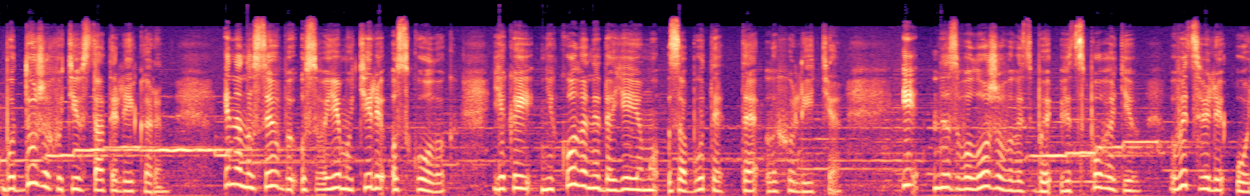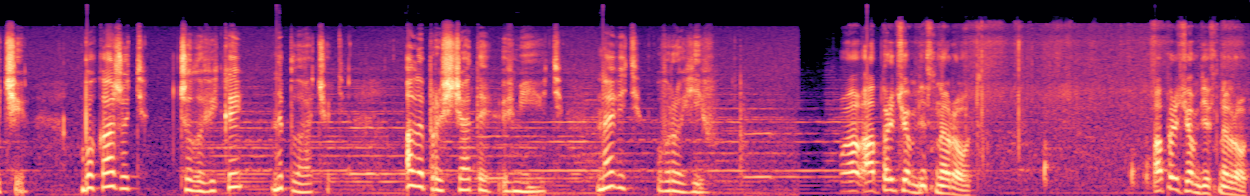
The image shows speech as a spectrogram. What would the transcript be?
бо дуже хотів стати лікарем, і не носив би у своєму тілі осколок, який ніколи не дає йому забути те лихоліття, і не зволожувались би від спогадів вицвілі очі, бо кажуть, чоловіки не плачуть, але прощати вміють, навіть ворогів. А, при чем здесь народ? А при чем здесь народ?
